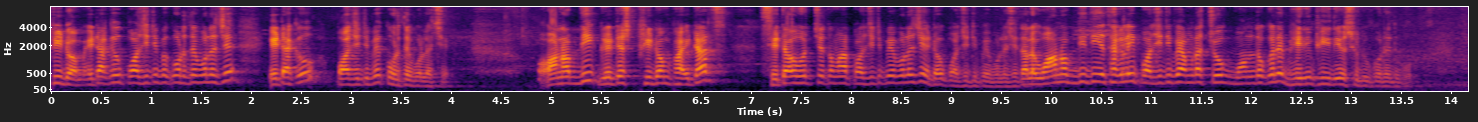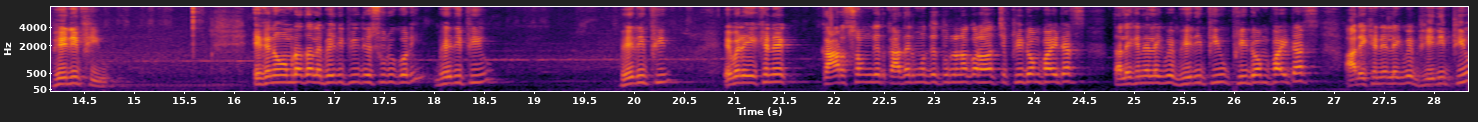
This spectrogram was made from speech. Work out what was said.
freedom এটাকেও পজিটিভে করতে বলেছে, এটাকেও পজিটিভে করতে বলেছে। One of the greatest freedom fighters সেটাও হচ্ছে তোমার পজিটিভে বলেছে, এটাও পজিটিভে বলেছে। তাহলে ওয়ান অফ দি দিয়ে থাকলেই পজিটিভে আমরা চোখ বন্ধ করে ভেরি ফিউ দিয়ে শুরু করে দেবো। ভেরি ফিউ এখানেও আমরা তাহলে ভেরি ফিউ দিয়ে শুরু করি। ভেরি ফিউ ভেরি ফিউ এবারে এখানে কার সঙ্গে, কাদের মধ্যে তুলনা করা হচ্ছে ফ্রিডম ফাইটার্স তাহলে এখানে লিখবে ভেরি ফিউ ফ্রিডম ফাইটার্স আর এখানে লিখবে ভেরি ফিউ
